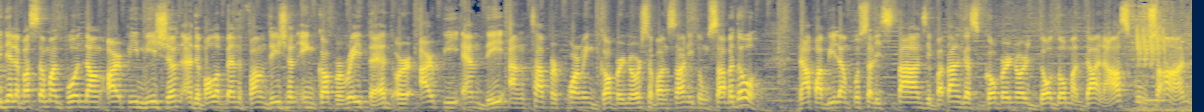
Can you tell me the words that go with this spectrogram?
Inilabas naman po ng RP Mission and Development Foundation Incorporated or RPMD ang top performing governor sa bansa nitong Sabado. Napabilang po sa listahan si Batangas Governor Dodo Mandanas kung saan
